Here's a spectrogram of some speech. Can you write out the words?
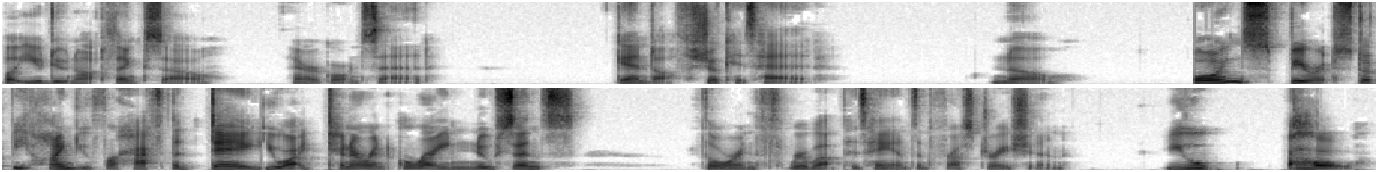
But you do not think so, Aragorn said. Gandalf shook his head. No. Oin's spirit stood behind you for half the day, you itinerant grey nuisance. Thorin threw up his hands in frustration. You. Oh!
